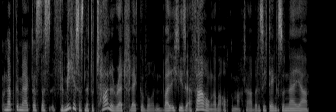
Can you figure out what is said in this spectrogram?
Und habe gemerkt, dass das, für mich ist das eine totale Red Flag geworden, weil ich diese Erfahrung aber auch gemacht habe, dass ich denke so, naja,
